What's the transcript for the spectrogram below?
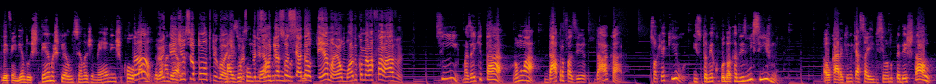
defendendo os temas que a Luciana Gimenez colocava no Não, eu programa entendi dela. o seu ponto, Bigode. Mas eu tô dizendo que associado você. ao tema é o modo como ela falava. Sim, mas aí que tá. Vamos lá. Dá pra fazer? Dá, cara. Só que é aquilo. Isso também é culpa do academicismo. É o cara que não quer sair de cima do pedestal.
